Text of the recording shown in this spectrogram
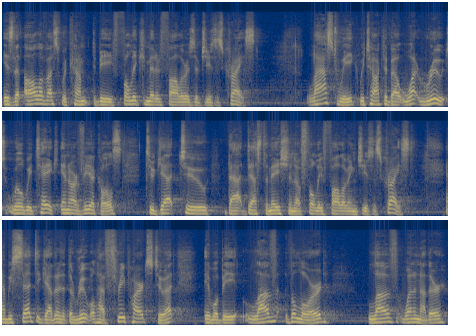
is that all of us would come to be fully committed followers of Jesus Christ. Last week, we talked about what route will we take in our vehicles to get to that destination of fully following Jesus Christ. And we said together that the route will have three parts to it. It will be love the Lord, love one another,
